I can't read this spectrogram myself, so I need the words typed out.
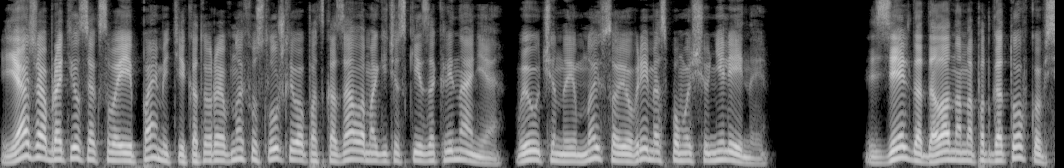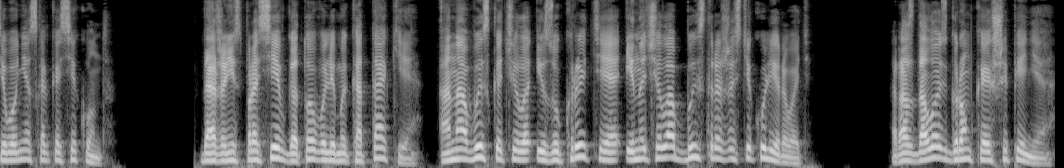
Я же обратился к своей памяти, которая вновь услужливо подсказала магические заклинания, выученные мной в свое время с помощью Нелейны. Зельда дала нам на подготовку всего несколько секунд. Даже не спросив, готовы ли мы к атаке, она выскочила из укрытия и начала быстро жестикулировать. Раздалось громкое шипение.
